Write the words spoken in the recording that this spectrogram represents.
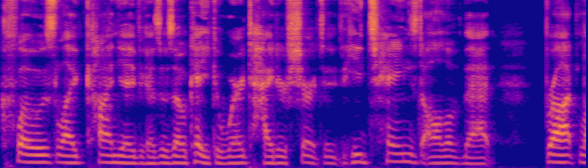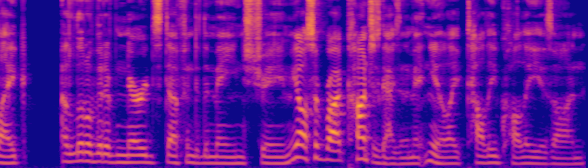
clothes like Kanye because it was okay. You could wear tighter shirts. He changed all of that, brought like a little bit of nerd stuff into the mainstream. He also brought conscious guys in the main, you know, like Talib Kweli is on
